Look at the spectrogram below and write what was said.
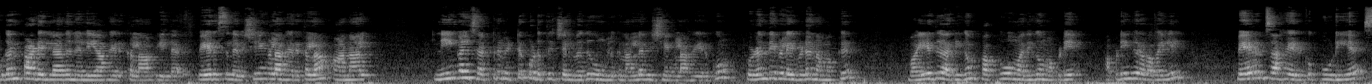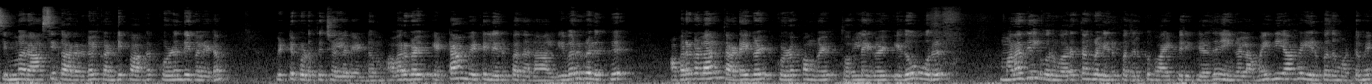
உடன்பாடு இல்லாத நிலையாக இருக்கலாம். இல்ல வேறு சில விஷயங்களாக இருக்கலாம். ஆனால் நீங்கள் சற்று விட்டு கொடுத்து செல்வது உங்களுக்கு நல்ல விஷயங்களாக இருக்கும். குழந்தைகளை விட நமக்கு வயது அதிகம் பக்குவம் அதிகம் அப்படி அப்படிங்கிற வகையில் பேரண்ட்ஸாக இருக்கக்கூடிய சிம்ம ராசிக்காரர்கள் கண்டிப்பாக குழந்தைகளிடம் விட்டு கொடுத்து செல்ல வேண்டும். அவர்கள் எட்டாம் வீட்டில் இருப்பதனால் இவர்களுக்கு அவர்களால் தடைகள் குழப்பங்கள் தொல்லைகள் ஏதோ ஒரு மனதில் ஒரு வருத்தங்கள் இருப்பதற்கு வாய்ப்பிருக்கிறது நீங்கள் அமைதியாக இருப்பது மட்டுமே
